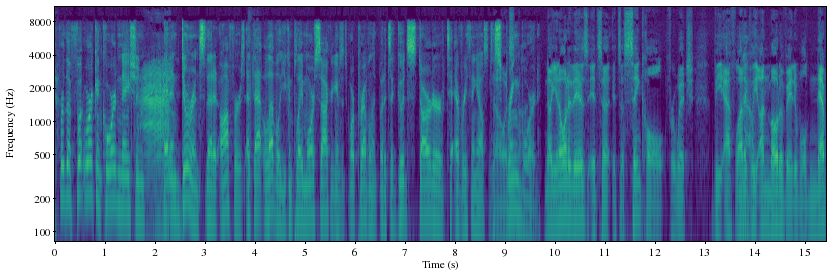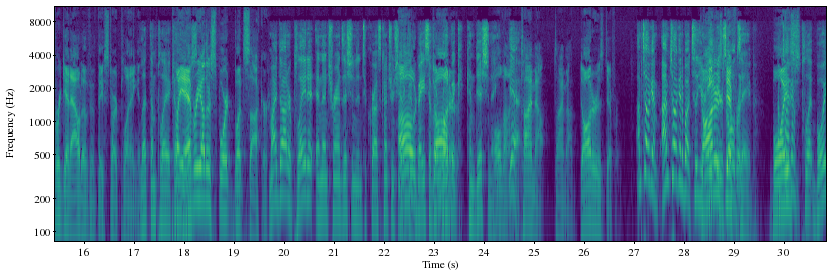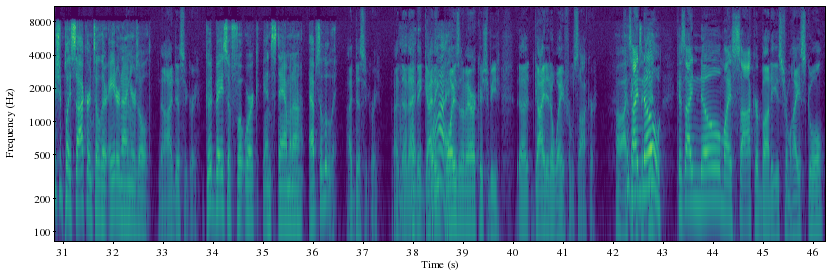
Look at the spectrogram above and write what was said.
to for the footwork and coordination ah. and endurance that it offers. At that level, you can play more soccer games. It's more prevalent, but it's a good starter to everything else, to No, it's not. springboard. No, you know what it is? It's a it's a sinkhole for which the athletically unmotivated will never get out of if they start playing it. Let them play a couple Play years. every other sport but soccer. My daughter played it and then transitioned into cross country. She had a Oh, good base of daughter. aerobic conditioning. Hold on. Yeah. Timeout. Timeout. Daughter is different. I'm talking. I'm talking about till you're Daughter's eight years different. old, Czabe. Boys- play, boys should play soccer until they're eight or nine years old. No, I disagree. Good base of footwork and stamina. Absolutely. I disagree. I, I, I- think I think boys in America should be uh, guided away from soccer. Oh, Because I, know good- because I know my soccer buddies from high school.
